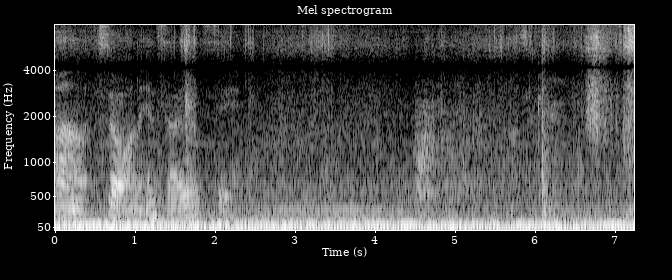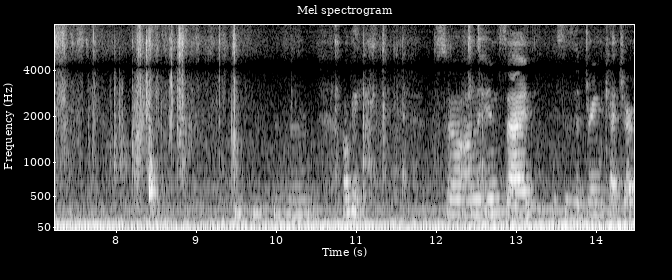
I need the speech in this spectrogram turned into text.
Uh, so on the inside, let's see. Okay, so on the inside, this is a dream catcher,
